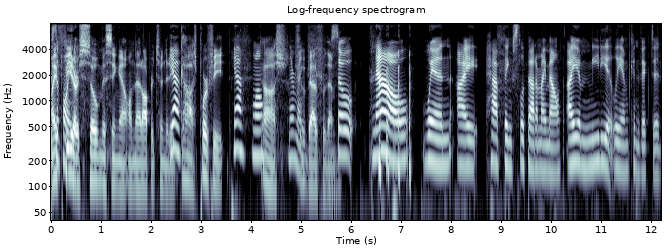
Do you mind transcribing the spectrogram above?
my feet are so missing out on that opportunity. Yeah. Gosh, poor feet. yeah, well, Gosh, never feel mind. bad for them. so now when I have things slip out of my mouth. I immediately am convicted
